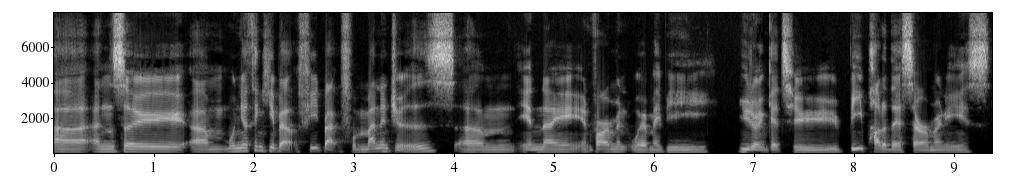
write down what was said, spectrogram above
Uh, and so, um, when you're thinking about feedback for managers um, in a environment where maybe you don't get to be part of their ceremonies,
